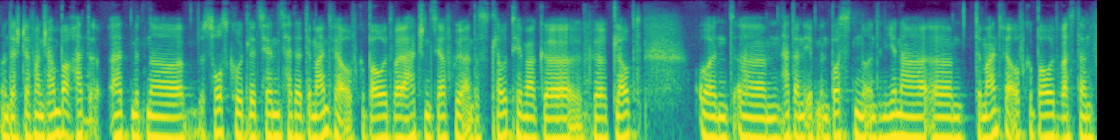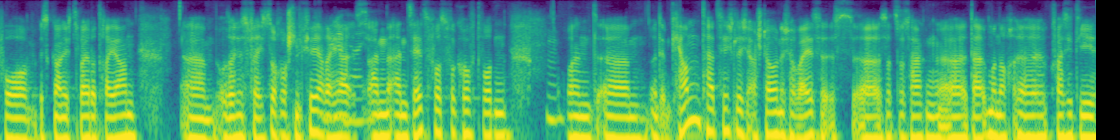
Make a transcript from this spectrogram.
und der Stefan Schambach hat, hat mit einer Source-Code-Lizenz hat er Demandware aufgebaut, weil er hat schon sehr früh an das Cloud-Thema ge, geglaubt und ähm, hat dann eben in Boston und in Jena ähm, Demandware aufgebaut, was dann vor, ist gar nicht zwei oder drei Jahren, ähm, oder ist vielleicht auch schon vier Jahre ja, her, ja, ist ja. An, an Salesforce verkauft worden. Mhm. Und, ähm, und im Kern tatsächlich erstaunlicherweise ist äh, sozusagen äh, da immer noch äh, quasi die,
